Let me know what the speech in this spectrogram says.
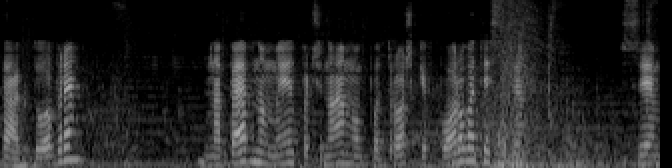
Так, добре. Напевно, ми починаємо потрошки впоруватись з цим. цим.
